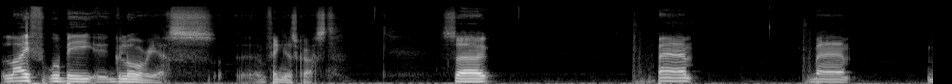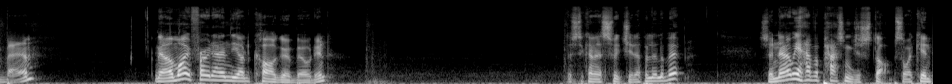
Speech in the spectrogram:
Life will be glorious. Uh, fingers crossed. So, bam, bam, bam. Now, I might throw down the odd cargo building. Just to kind of switch it up a little bit. So now we have a passenger stop. So I can,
